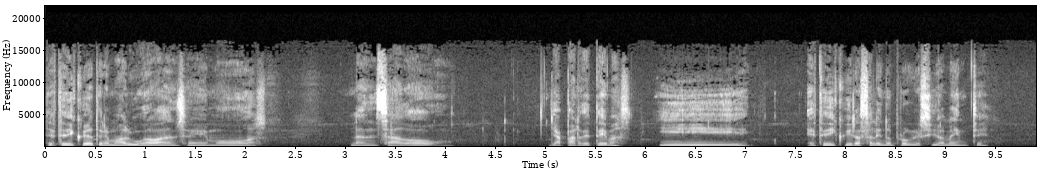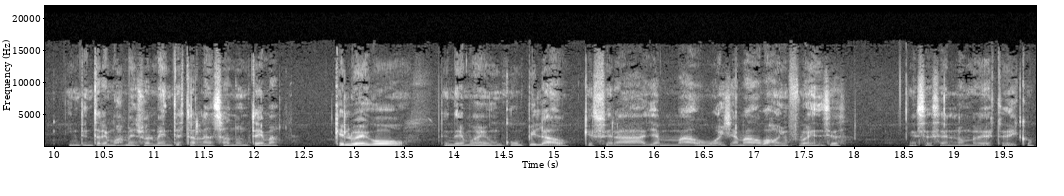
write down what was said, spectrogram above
De este disco ya tenemos algún avance, hemos lanzado ya par de temas y este disco irá saliendo progresivamente. Intentaremos mensualmente estar lanzando un tema que luego tendremos en un compilado que será llamado o es llamado Bajo Influencias. Ese es el nombre de este disco.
